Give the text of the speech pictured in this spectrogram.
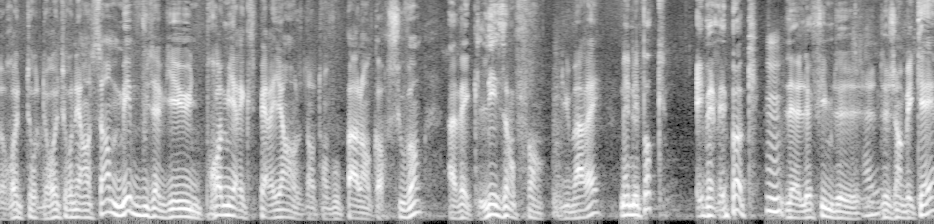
retour- de retourner ensemble, mais vous aviez eu une première expérience dont on vous parle encore souvent avec Les Enfants du Marais. Même époque Et même époque, le, le film de, de Jean Becker.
